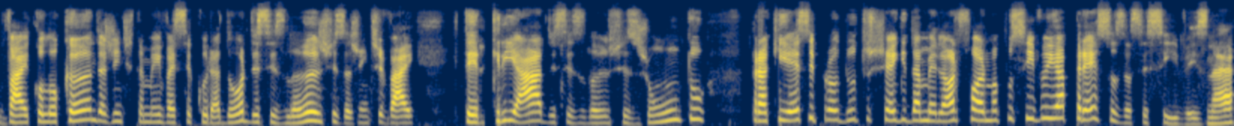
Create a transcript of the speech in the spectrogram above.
vai colocando, a gente também vai ser curador desses lanches, a gente vai ter criado esses lanches junto para que esse produto chegue da melhor forma possível e a preços acessíveis, né?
